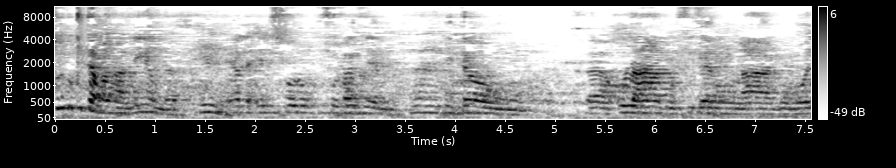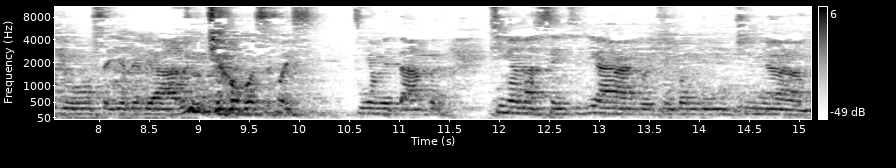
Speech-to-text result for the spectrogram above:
Tudo que estava na lenda, hum. ela, eles foram, foram fazendo. Então, uh, o lago, fizeram um lago onde onça ia beber água, não tinha onça, mas tinha metáfora. Tinha nascente de água, tinha bambu, tinha.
